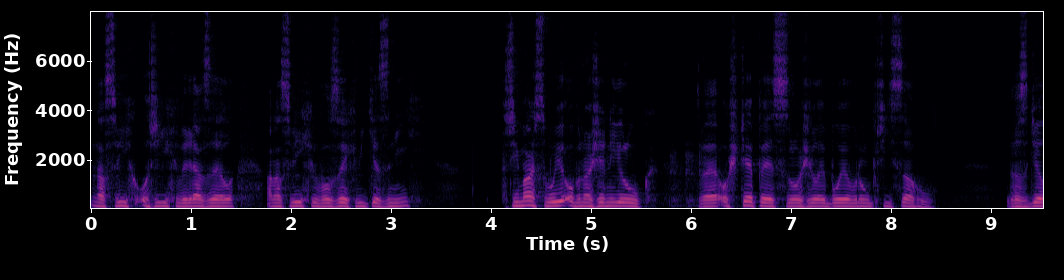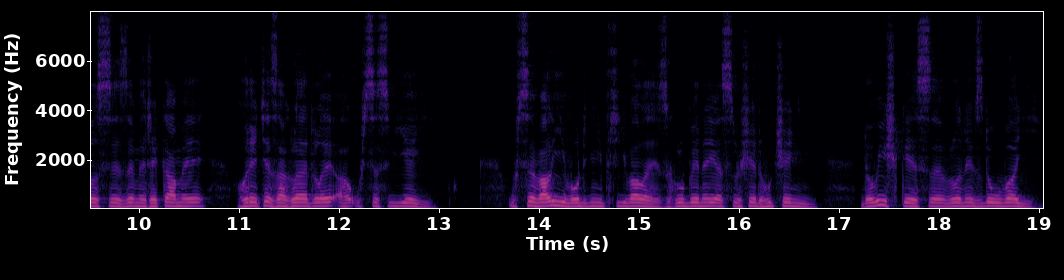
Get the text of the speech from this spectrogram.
na svých ořích vyrazil a na svých vozech vítězných. Přijímáš svůj obnažený luk, tvé oštěpy složily bojovnou přísahu. Rozděl si zemi řekami, hory tě zahlédly a už se svíjejí. Už se valí vodní přívaly, z hlubiny je slyšet hučení. Do výšky se vlny vzdouvají.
